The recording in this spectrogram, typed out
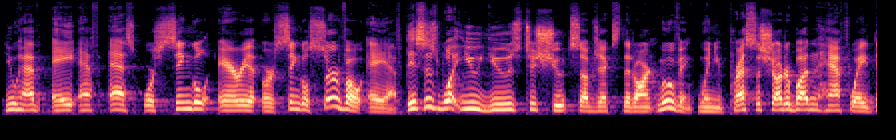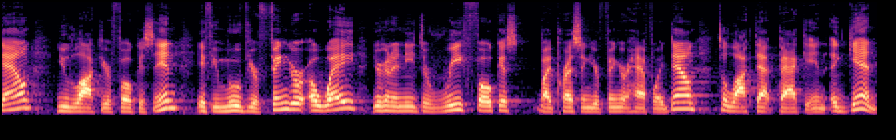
you have AFS or single area or single servo AF. This is what you use to shoot subjects that aren't moving. When you press the shutter button halfway down, you lock your focus in. If you move your finger finger away, you're going to need to refocus by pressing your finger halfway down to lock that back in again.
